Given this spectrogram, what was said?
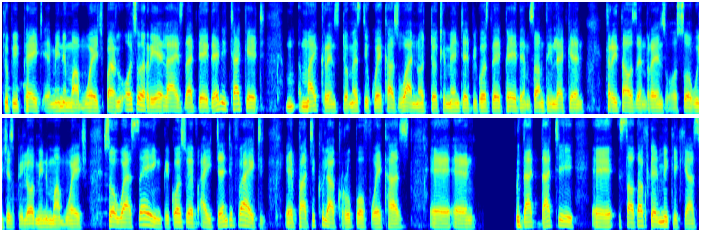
to be paid a minimum wage, but we also realize that they then target migrants, domestic workers who are not documented because they pay them something like uh, 3,000 rands or so, which is below minimum wage. So we're saying because we have identified a particular group of workers uh, and that that uh, South African middle class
